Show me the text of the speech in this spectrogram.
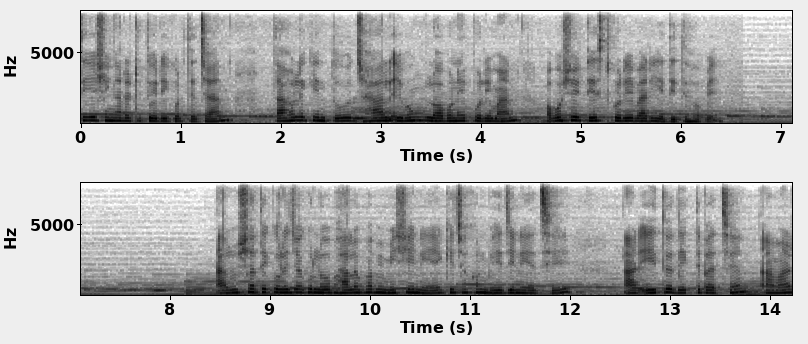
দিয়ে সিঙ্গারাটি তৈরি করতে চান, তাহলে কিন্তু ঝাল এবং লবণের পরিমাণ অবশ্যই টেস্ট করে বাড়িয়ে দিতে হবে। আলুর সাথে কলিজাগুলো ভালোভাবে মিশিয়ে নিয়ে কিছুক্ষণ ভেজে নিয়েছি, আর এই তো দেখতে পাচ্ছেন আমার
